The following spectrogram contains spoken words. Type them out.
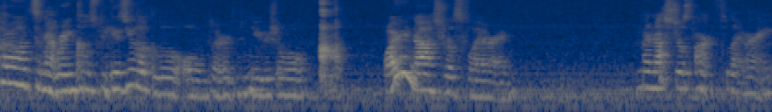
put on some wrinkles because you look a little older than usual. Why are your nostrils flaring? My nostrils aren't flaring.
